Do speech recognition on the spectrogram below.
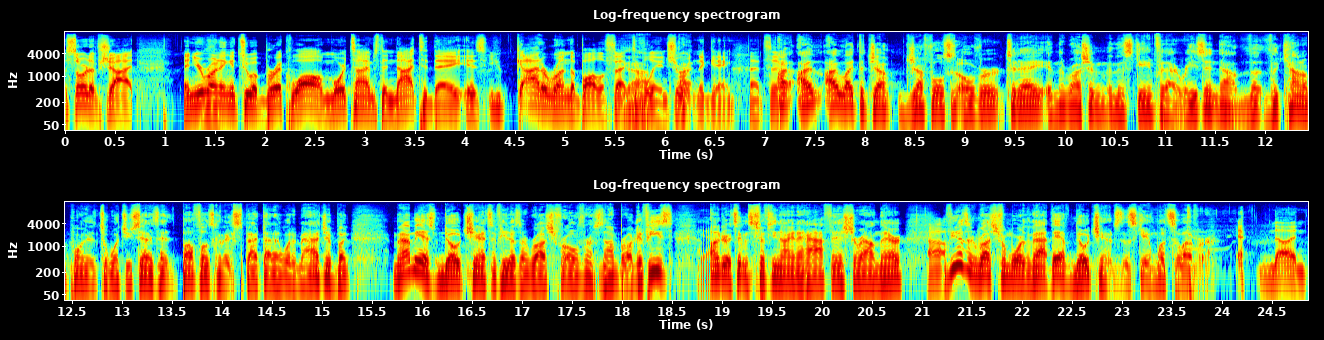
sort of shot and you're yeah. running into a brick wall more times than not today, is you got to run the ball effectively yeah. and shorten I, the game. That's it. I, I, I, like the Jeff, Jeff Wilson over today in the rushing in this game for that reason. Now, the, the counterpoint to what you said is that Buffalo's going to expect that, I would imagine, but Miami has no chance if he doesn't rush for over his number. Like if he's yeah. under, I think it's 59 and a half ish around there. Oh. If he doesn't rush for more than that, they have no chance in this game whatsoever. None.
